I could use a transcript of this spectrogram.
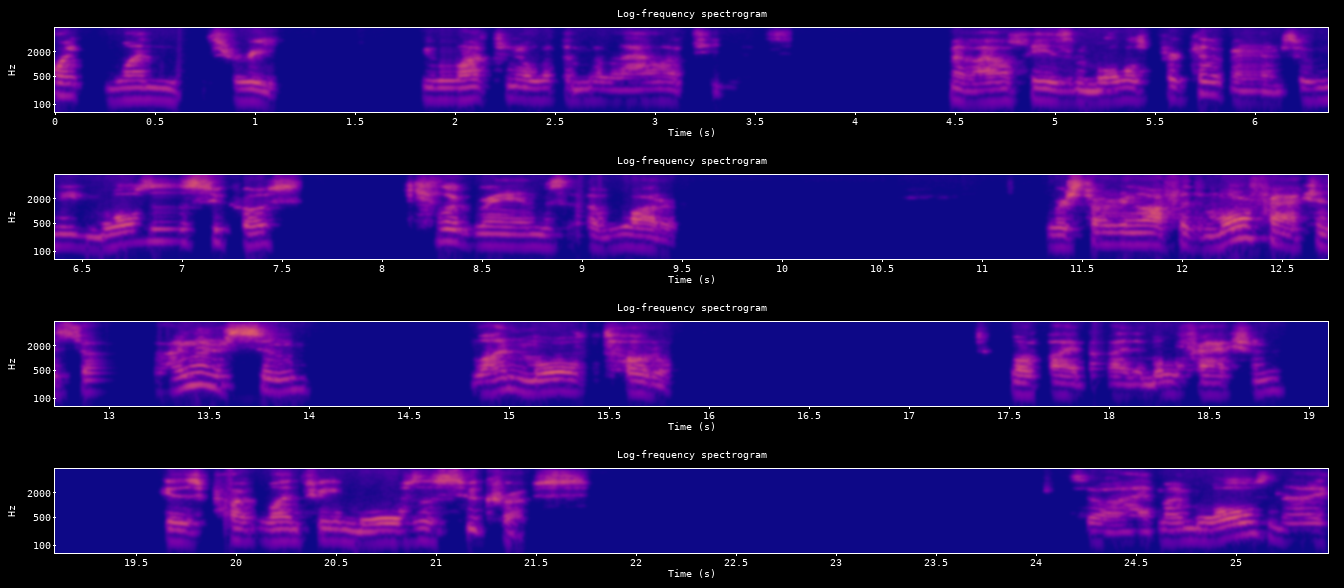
0.13. We want to know what the molality is. Molality is moles per kilogram, so we need moles of sucrose, kilograms of water. We're starting off with mole fractions, so I'm going to assume one mole total multiplied by the mole fraction gives 0.13 moles of sucrose. So I have my moles and I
